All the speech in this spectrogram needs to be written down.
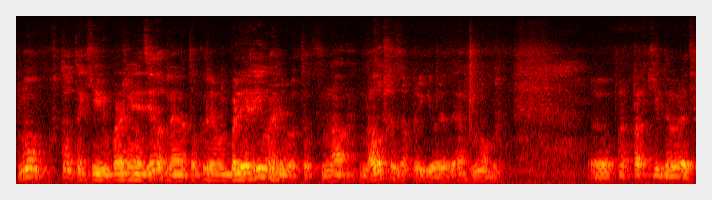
Ну, кто такие упражнения делает, наверное, только либо балерина, либо кто-то на, на лошадь запрыгивает, да, ногу э, подкидывает.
